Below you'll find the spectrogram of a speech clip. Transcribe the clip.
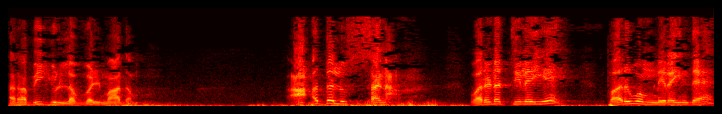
ரபியுல் அவ்வல் மாதம். ஆதலுசனா வருடத்திலேயே பருவம் நிறைந்த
